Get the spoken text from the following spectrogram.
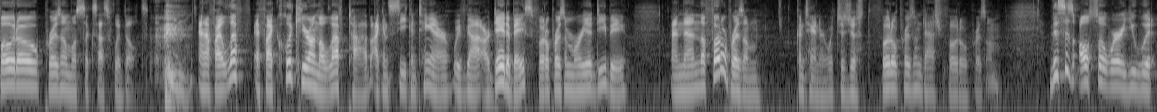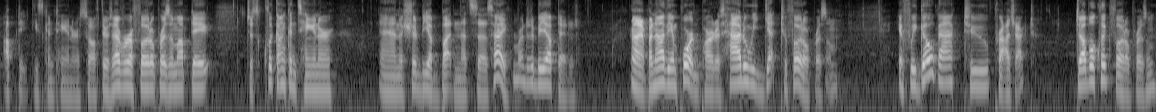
PhotoPrism was successfully built. and if I left, if I click here on the left tab, I can see container. We've got our database, PhotoPrism MariaDB, and then the PhotoPrism container, which is just PhotoPrism-PhotoPrism. This is also where you would update these containers. So if there's ever a PhotoPrism update, just click on container, and there should be a button that says, hey, I'm ready to be updated. All right, but now the important part is how do we get to PhotoPrism? If we go back to Project, double-click PhotoPrism,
